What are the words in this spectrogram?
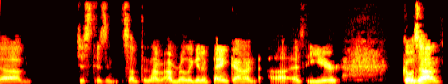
um, just isn't something I'm, I'm really going to bank on uh, as the year goes on.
